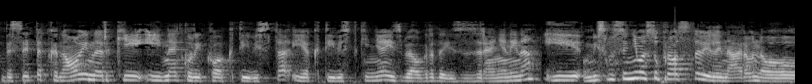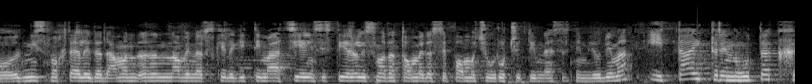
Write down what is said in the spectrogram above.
desetak novinarki i nekoliko aktivista i aktivistki Srpkinja iz Beograda iz Zrenjanina i mi smo se njima suprotstavili naravno, nismo hteli da damo novinarske legitimacije, insistirali smo na tome da se pomoć uruči tim nesretnim ljudima i taj trenutak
